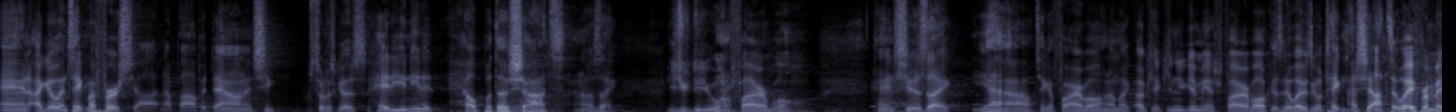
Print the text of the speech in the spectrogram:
and I go and take my first shot, and I pop it down, and she sort of goes, "Hey, do you need help with those shots?" And I was like, "Did you do you want a fireball?" And she was like, yeah, I'll take a fireball. And I'm like, okay, can you give me a fireball? Because nobody was going to take my shots away from me.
